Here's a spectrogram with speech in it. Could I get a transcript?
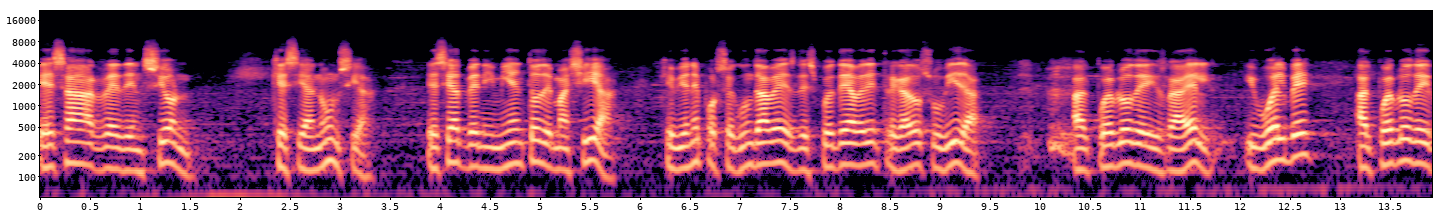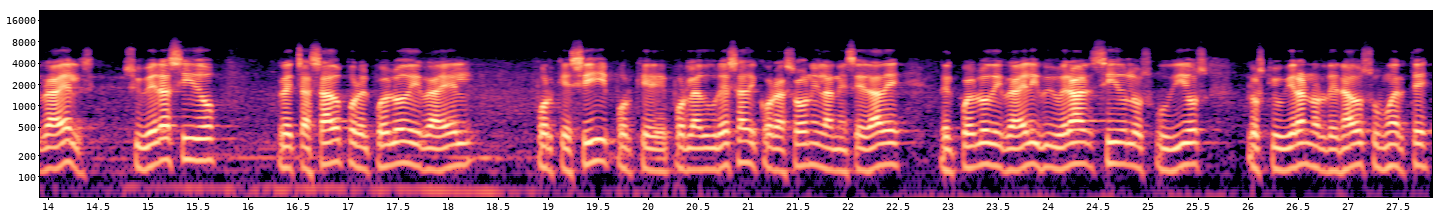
esa redención que se anuncia, ese advenimiento de Mashiach que viene por segunda vez después de haber entregado su vida al pueblo de Israel y vuelve al pueblo de Israel. Si hubiera sido rechazado por el pueblo de Israel, porque sí, porque por la dureza de corazón y la necedad del pueblo de Israel y hubieran sido los judíos los que hubieran ordenado su muerte,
